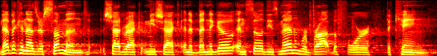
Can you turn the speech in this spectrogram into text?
Nebuchadnezzar summoned Shadrach, Meshach, and Abednego, and so these men were brought before the king.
